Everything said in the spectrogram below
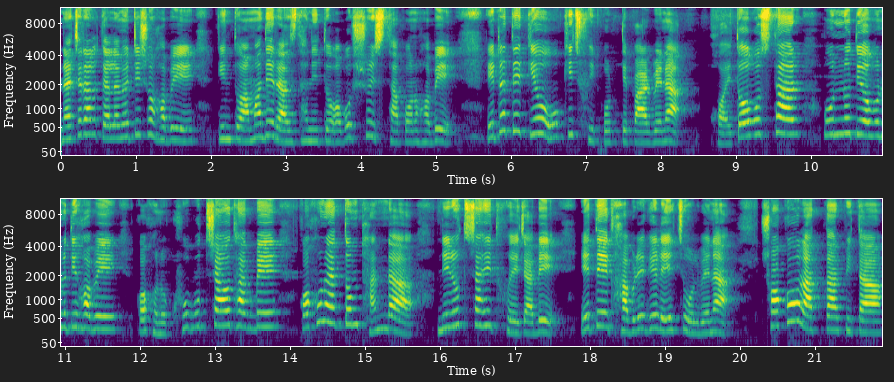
ন্যাচারাল ক্যালামিটিসও হবে, কিন্তু আমাদের রাজধানী তো অবশ্যই স্থাপন হবে। এটাতে কেউ কিছুই করতে পারবে না। হয়তো অবস্থার উন্নতি অবনতি হবে, কখনো খুব উৎসাহ থাকবে, কখনো একদম ঠান্ডা, নিরুৎসাহিত হয়ে যাবে। এতে ঘাবড়ে গেলে চলবে না। সকল আত্মার পিতা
